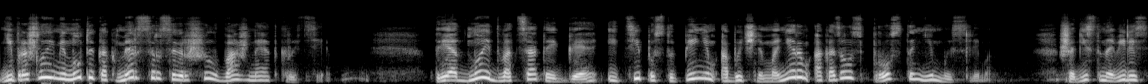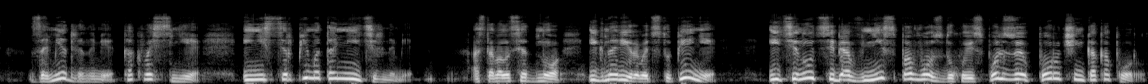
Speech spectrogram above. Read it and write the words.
Не прошло и минуты, как Мерсер совершил важное открытие. При одной двадцатой Г идти по ступеням обычным манерам оказалось просто немыслимо. Шаги становились замедленными, как во сне, и нестерпимо томительными. Оставалось одно — игнорировать ступени и тянуть себя вниз по воздуху, используя поручень как опору.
